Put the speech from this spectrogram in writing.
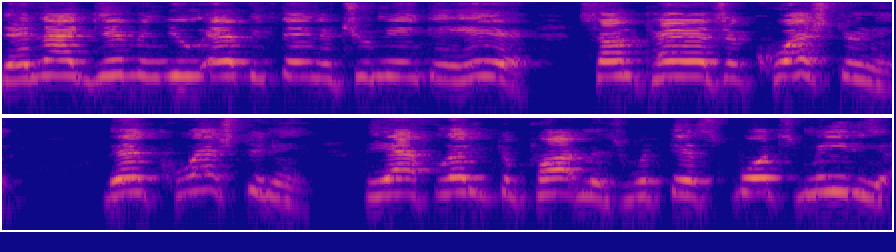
They're not giving you everything that you need to hear. Some parents are questioning. They're questioning the athletic departments with their sports media,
